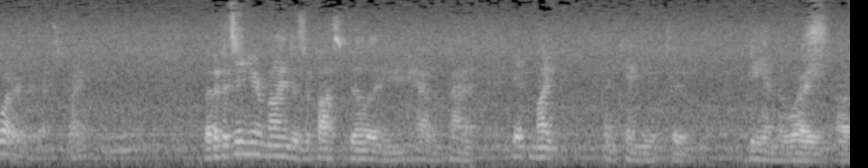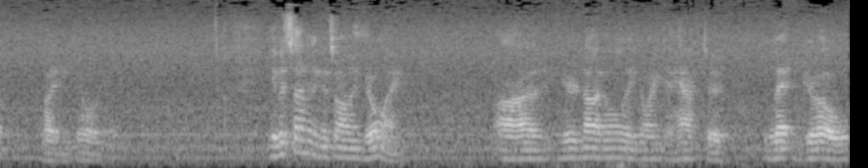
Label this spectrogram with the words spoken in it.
whatever it is, right? But if it's in your mind as a possibility and you haven't done it, it might continue to be in the way of letting go of it. If it's something that's ongoing, uh, you're not only going to have to let go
